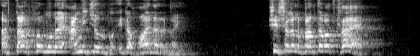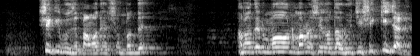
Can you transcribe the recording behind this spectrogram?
আর তার ফর্মুলায় আমি চলবো, এটা হয় না রে ভাই। সে সকালে পান্তাবাদ খায়? সে কি বুঝবে আমাদের সম্বন্ধে? আমাদের মন, মানসিকতা, রুচি, সে কি জানে?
